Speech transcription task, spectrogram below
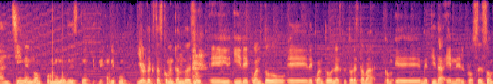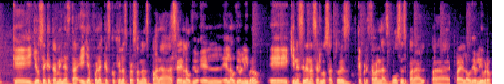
al cine, ¿no? Por medio de este de Harry Potter. Y ahorita que estás comentando eso eh, y de cuánto eh, de cuánto la escritora estaba eh, metida en el proceso, que yo sé que también hasta ella fue la que escogió las personas para hacer el audio el, audiolibro, eh, quiénes iban a ser los actores que prestaban las voces para, para, para, el audiolibro.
